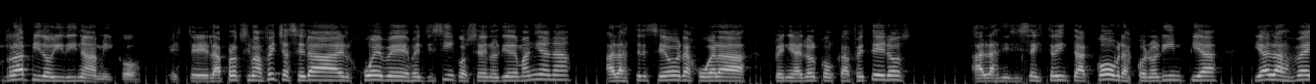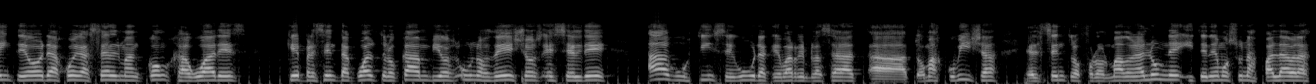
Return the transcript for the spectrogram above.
rápido y dinámico. Este, la próxima fecha será el jueves 25, o sea, en el día de mañana. A las 13 horas jugará Peñarol con Cafeteros. A las 16.30 Cobras con Olimpia. Y a las 20 horas juega Selman con Jaguares, que presenta cuatro cambios. Uno de ellos es el de Agustín Segura, que va a reemplazar a, Tomás Cubilla, el centro formado en alumne, y tenemos unas palabras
